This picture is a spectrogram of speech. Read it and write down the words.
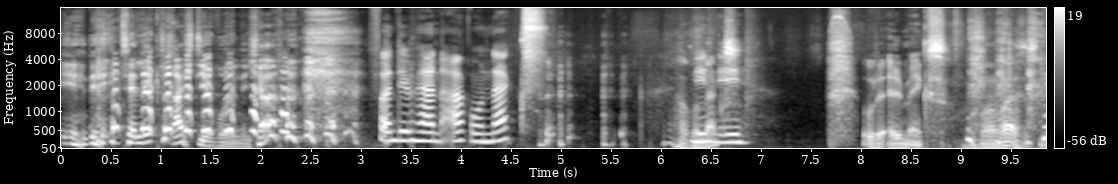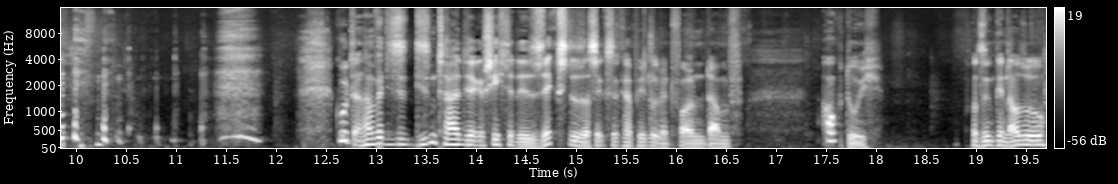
Der Intellekt reicht dir wohl nicht, ja? Von dem Herrn Aronax. Nee, Aronax nee. Oder Elmex. Man weiß es nicht. Gut, dann haben wir diese, diesen Teil der Geschichte, der sechste, das sechste Kapitel mit vollem Dampf, auch durch. Und sind genauso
